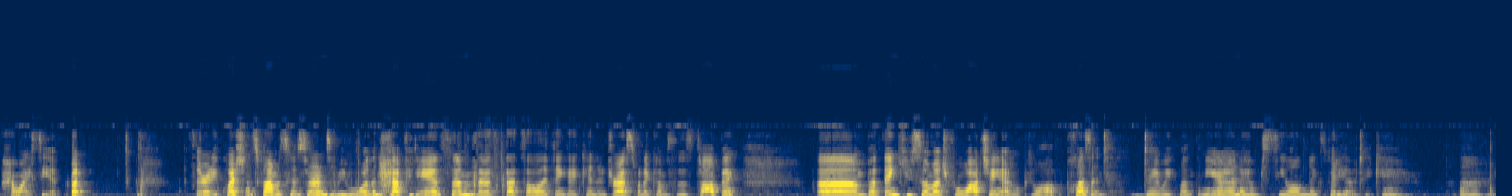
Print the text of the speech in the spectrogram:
how I see it. But there are any questions, comments, concerns, I'd be more than happy to answer them. That, that's all I think I can address when it comes to this topic. Um, but thank you so much for watching. I hope you all have a pleasant day, week, month, and year, and I hope to see you all in the next video. Take care. Bye-bye.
